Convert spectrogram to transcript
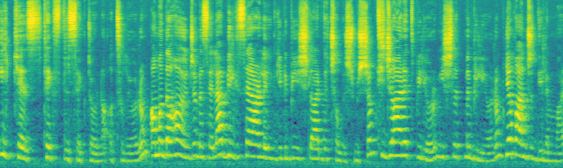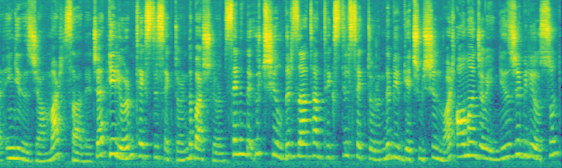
ilk kez tekstil sektörüne atılıyorum ama daha önce mesela bilgisayarla ilgili bir işlerde çalışmışım. Ticaret biliyorum, işletme biliyorum. Yabancı dilim var, İngilizcem var sadece. Geliyorum tekstil sektöründe başlıyorum. Senin de 3 yıldır zaten tekstil sektöründe bir geçmişin var. Almanca ve İngilizce biliyorsun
